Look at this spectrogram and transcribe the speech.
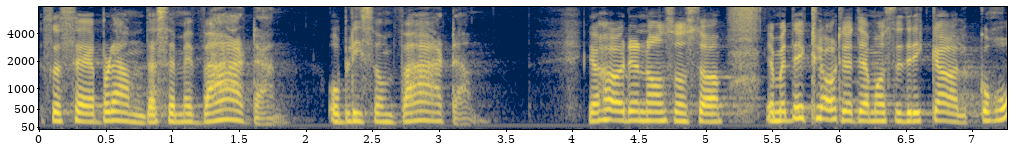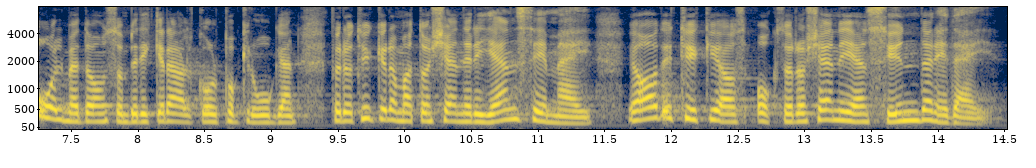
så att säga, blandar sig med världen och blir som världen. Jag hörde någon som sa, ja men det är klart att jag måste dricka alkohol med de som dricker alkohol på krogen, för då tycker de att de känner igen sig i mig. Ja det tycker jag också, de känner igen synden i dig.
